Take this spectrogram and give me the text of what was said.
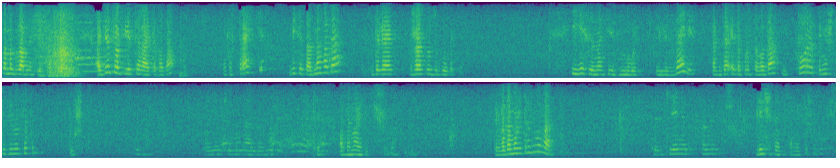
самых главных Ецара. Один сорт Ецара это вода, это страсти, ведь это одна вода, удаляет жажду другой воде. И если у нас есть злость или зависть, тогда это просто вода, и Тора, понятно, что делать с этим? Тушит. А дома это тяжело. Вода может размываться. То есть лень это самое тяжелое? Лень считается самой тяжелой.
